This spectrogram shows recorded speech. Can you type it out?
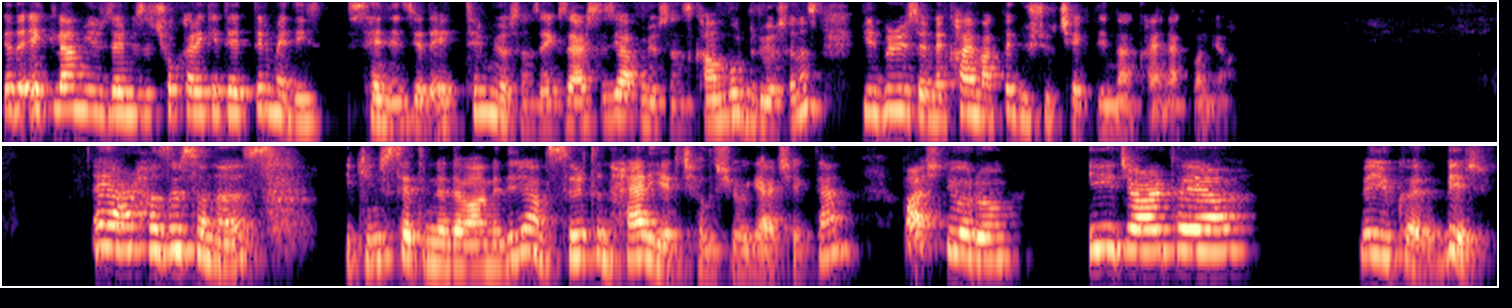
ya da eklem yüzlerinizi çok hareket ettirmediyseniz ya da ettirmiyorsanız, egzersiz yapmıyorsanız, kambur duruyorsanız birbiri üzerine kaymakta güçlük çektiğinden kaynaklanıyor. Eğer hazırsanız ikinci setimle devam edeceğim. Sırtın her yeri çalışıyor gerçekten. Başlıyorum. İyice arkaya ve yukarı. 1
